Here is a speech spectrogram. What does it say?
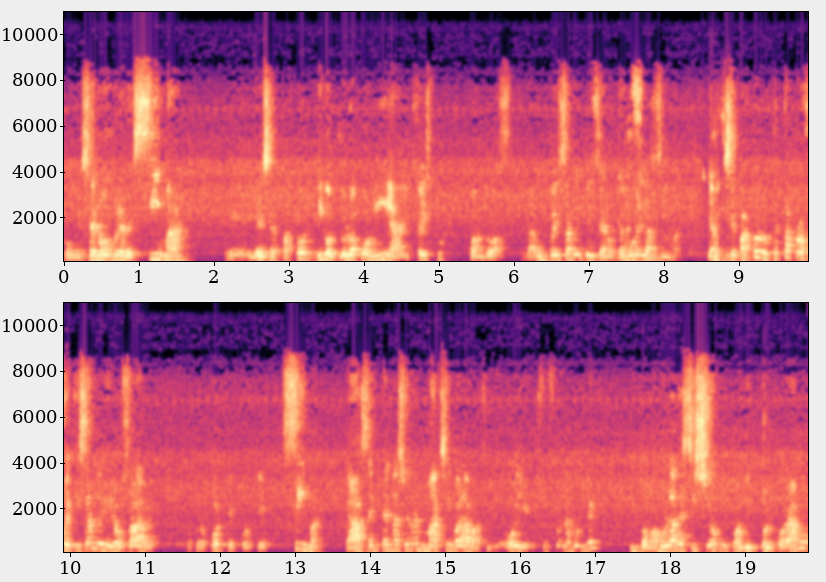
con ese nombre de Cima, eh, ella dice, pastor, digo, yo lo ponía en Facebook cuando daba un pensamiento y dice, nos vemos en la cima. Ella me dice, pastor, usted está profetizando y lo sabe. ¿Pero por qué? Porque CIMA, Casa Internacional Máxima. Y oye, eso suena muy bien. Y tomamos la decisión y cuando incorporamos,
